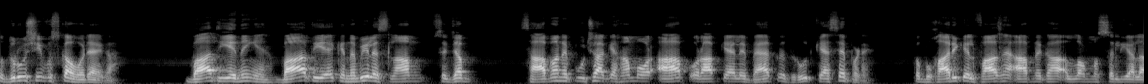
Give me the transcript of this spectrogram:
تو دروشی اس کا ہو جائے گا۔ بات یہ نہیں ہے، بات یہ ہے کہ نبی علیہ السلام سے جب صحابہ نے پوچھا کہ ہم اور آپ اور آپ کے اہل بیت پہ درود کیسے پڑھیں، تو بخاری کے الفاظ ہیں، آپ نے کہا اللہ صلی علی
